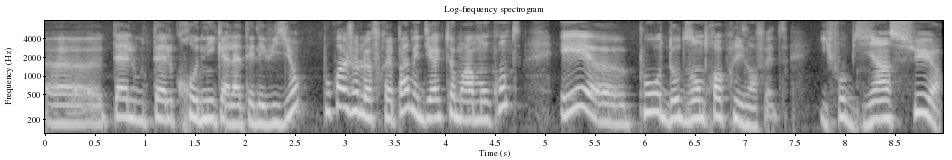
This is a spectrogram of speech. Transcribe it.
euh, telle ou telle chronique à la télévision, pourquoi je ne le ferais pas, mais directement à mon compte et pour d'autres entreprises, en fait Il faut bien sûr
